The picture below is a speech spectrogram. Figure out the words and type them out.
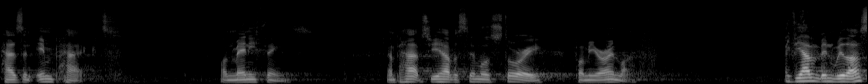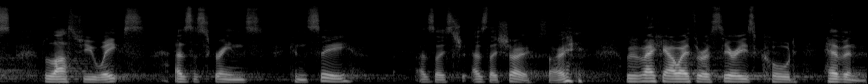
has an impact on many things. And perhaps you have a similar story from your own life. If you haven't been with us the last few weeks, as the screens can see, as they, as they show, sorry, we've been making our way through a series called Heaven.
